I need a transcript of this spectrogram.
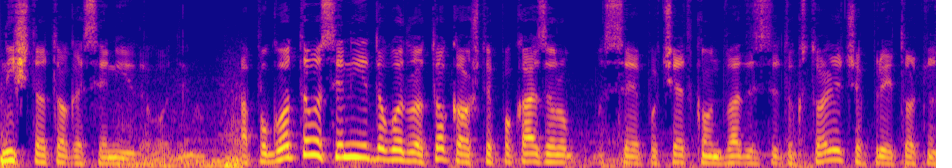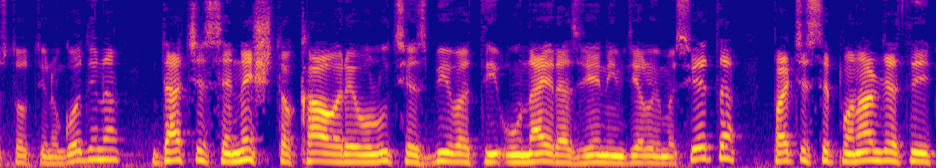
Ništa od toga se nije dogodilo. A pogotovo se nije dogodilo to, kao što je pokazalo se početkom 20. stoljeća, prije točno stotinu godina, da će se nešto kao revolucija zbivati u najrazvijenijim dijelovima svijeta, pa će se ponavljati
